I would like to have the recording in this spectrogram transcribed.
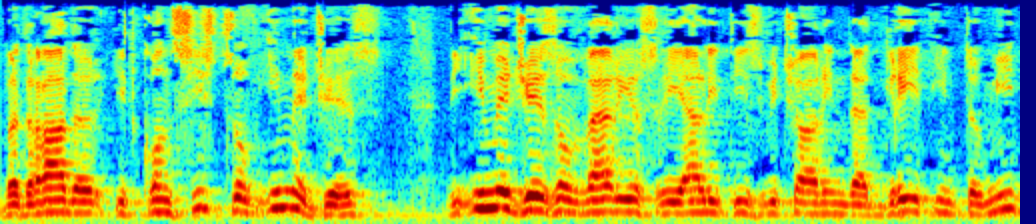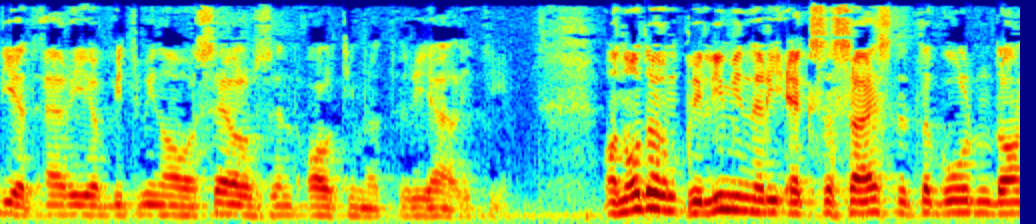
but rather it consists of images the images of various realities which are in that great intermediate area between ourselves and ultimate reality. Another preliminary exercise that the Golden Dawn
